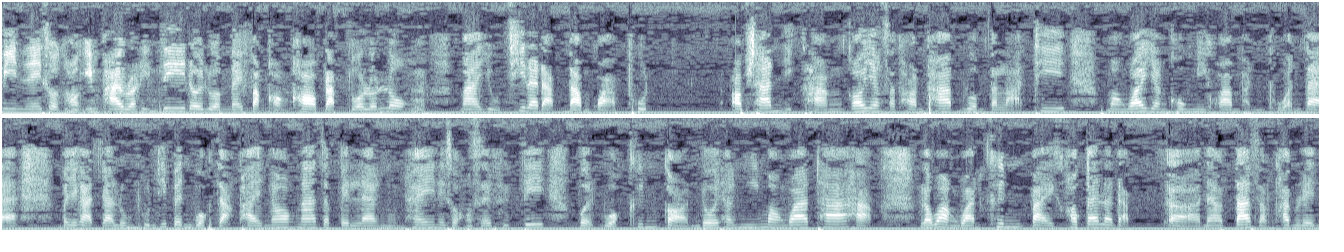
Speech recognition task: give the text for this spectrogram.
มีในส่วนของ Implied Volatility โดยรวมในฝั่งของ Call ปรับตัวลดลงมาอยู่ที่ระดับต่ำกว่า Put ออปชันอีกครั้งก็ยังสะท้อนภาพรวมตลาดที่มองว่ายังคงมีความผันผวน แต่บรรยากาศการลงทุนที่เป็นบวกจากภายนอกน่าจะเป็นแรงหนุนให้ในส่วนของ s a f e t y เปิดบวกขึ้นก่อน โดยทั้งนี้มองว่าถ้าหากระหว่างวันขึ้นไปเข้าใกล้ระดับแนวต้านสำคัญเรน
